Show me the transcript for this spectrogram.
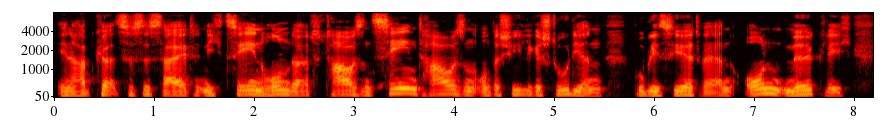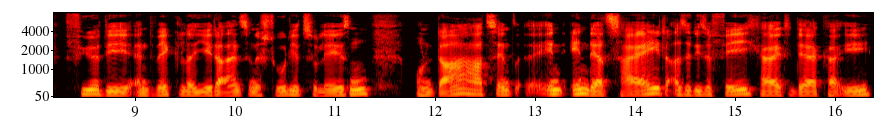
innerhalb kürzester Zeit nicht 10, 100, 1000, 10.000 unterschiedliche Studien publiziert werden. Unmöglich für die Entwickler jede einzelne Studie zu lesen. Und da hat in, in der Zeit, also diese Fähigkeit der KI,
